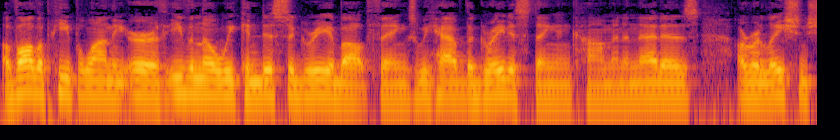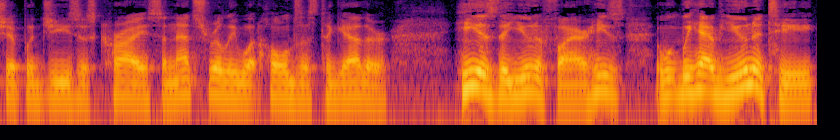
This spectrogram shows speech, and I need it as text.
of all the people on the earth, even though we can disagree about things, we have the greatest thing in common, and that is a relationship with Jesus Christ. And that's really what holds us together. He is the unifier. He's, we have unity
